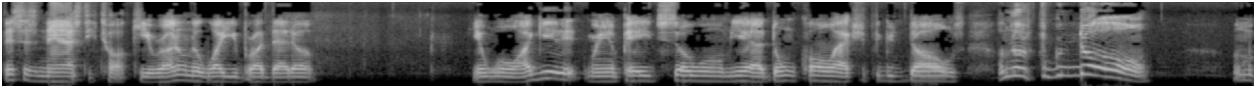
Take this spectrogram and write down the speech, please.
This is nasty talk, Kira. I don't know why you brought that up. Yeah, well, I get it, Rampage. So, um, yeah, don't call action figures dolls. I'm not a freaking doll. I'm a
